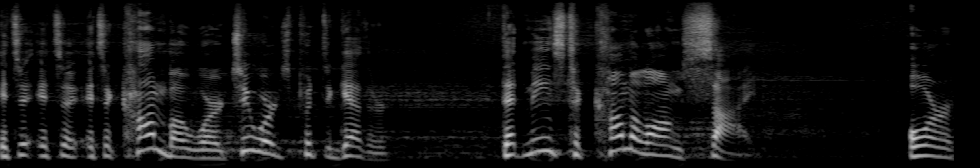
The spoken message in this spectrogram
it's a, it's a, it's a combo word, two words put together, that means to come alongside or,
